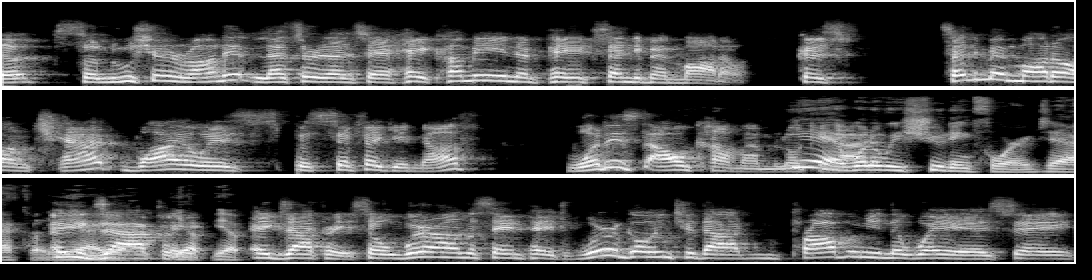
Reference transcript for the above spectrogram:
the solution around it, lesser than say, hey, come in and pick sentiment model. Because sentiment model on chat, while is specific enough, what is the outcome I'm looking yeah, at? Yeah, what are we shooting for exactly? Exactly. Yeah, Yep, yep. Exactly. So we're on the same page. We're going to that problem in the way is saying,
